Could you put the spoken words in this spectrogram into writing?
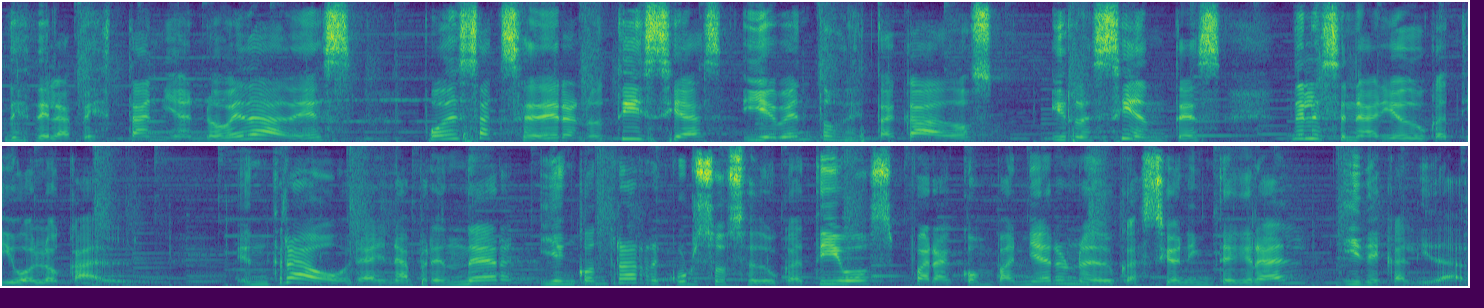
desde la pestaña Novedades, puedes acceder a noticias y eventos destacados y recientes del escenario educativo local. Entra ahora en Aprender y encontrar recursos educativos para acompañar una educación integral y de calidad.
